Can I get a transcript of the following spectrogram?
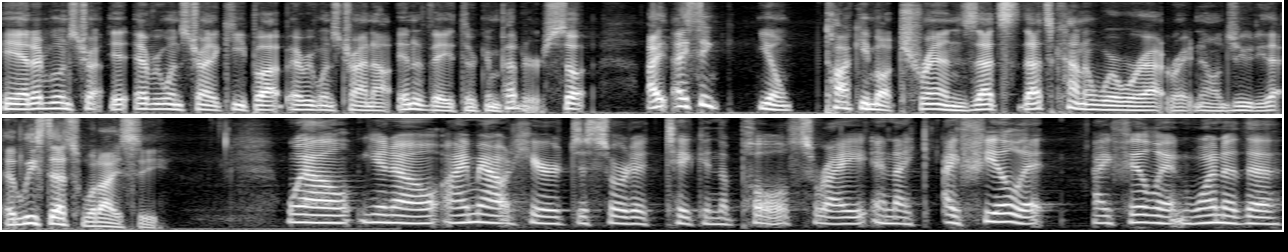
and everyone's trying everyone's trying to keep up. Everyone's trying to innovate their competitors. So I, I think you know talking about trends, that's that's kind of where we're at right now, Judy. At least that's what I see. Well, you know, I'm out here just sort of taking the pulse, right? And I, I feel it. I feel it. And one of the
